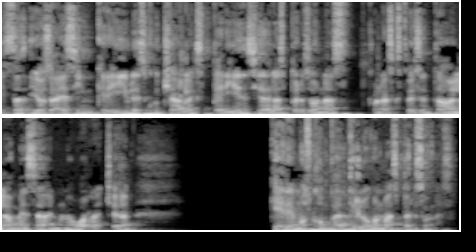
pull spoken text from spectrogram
o sea, es increíble escuchar la experiencia de las personas con las que estoy sentado en la mesa en una borrachera. Queremos compartirlo con más personas.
